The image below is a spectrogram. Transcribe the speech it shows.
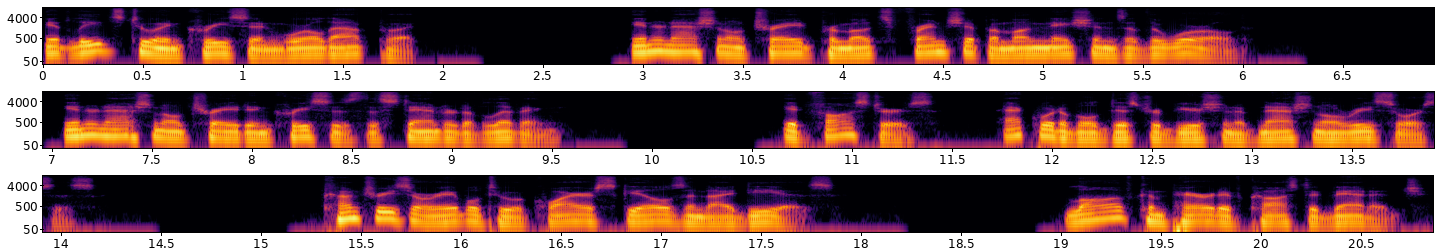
It leads to increase in world output. International trade promotes friendship among nations of the world. International trade increases the standard of living. It fosters equitable distribution of national resources. Countries are able to acquire skills and ideas. Law of comparative cost advantage.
